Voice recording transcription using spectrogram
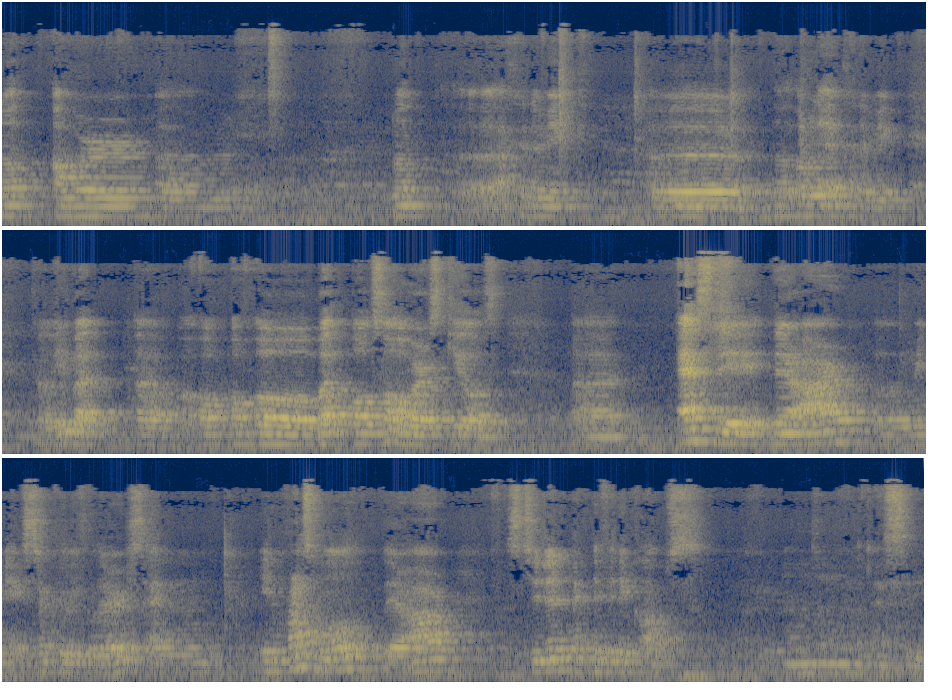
not our um, not uh, academic uh, not only academically but uh, of, of, but also our skills uh, as they, there are uh, many extracurriculars and in Prasmul there are student activity clubs Mm, I see.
